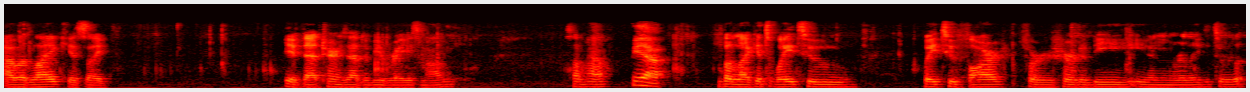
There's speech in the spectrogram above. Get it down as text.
I would like is like, if that turns out to be Rey's mom, somehow. Yeah. But like, it's way too, way too far for her to be even related to,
